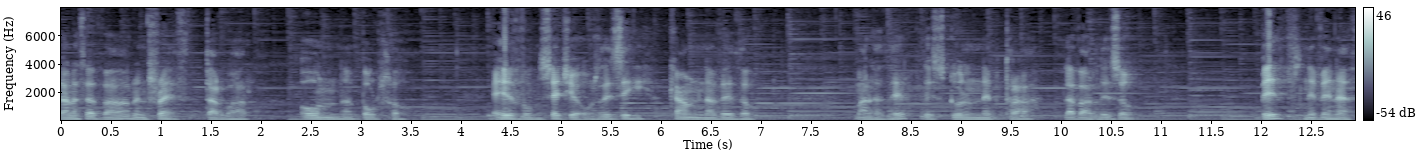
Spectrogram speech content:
dalaeth y far yn ffredd darwar, on a bwrtho. Efo'n setio o'r ddesi, cam na feddo. Mae'r adder ddisgwyl neb tra, lafar ddiso. Bydd ne fynedd,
